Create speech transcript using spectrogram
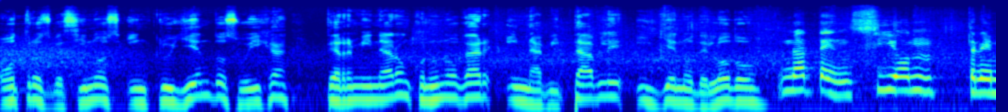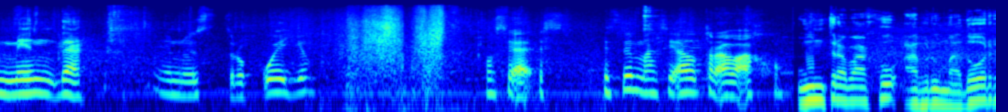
otros vecinos, incluyendo su hija, terminaron con un hogar inhabitable y lleno de lodo. Una tensión tremenda en nuestro cuello. O sea, es es demasiado trabajo. Un trabajo abrumador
